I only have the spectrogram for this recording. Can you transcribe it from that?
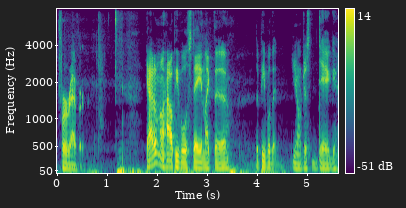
forever. yeah, I don't know how people stay in like the the people that you know just dig.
